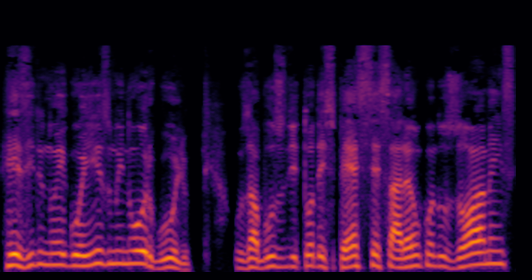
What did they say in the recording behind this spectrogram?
reside no egoísmo e no orgulho. Os abusos de toda espécie cessarão quando os homens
